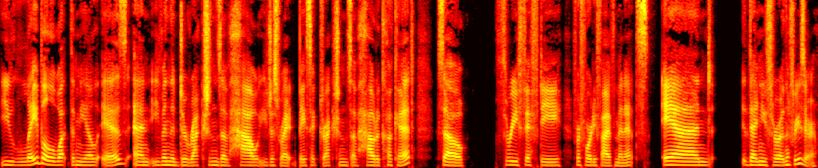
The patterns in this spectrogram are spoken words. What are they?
you label what the meal is and even the directions of how you just write basic directions of how to cook it. So 350 for 45 minutes. And then you throw it in the freezer.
